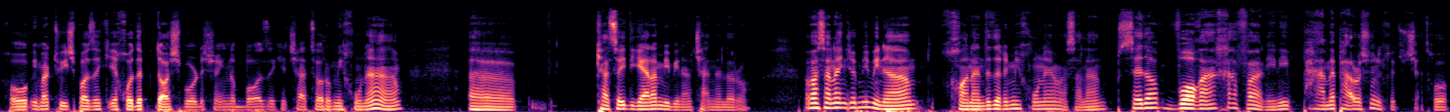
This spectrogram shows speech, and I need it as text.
خب اینور تویچ بازه که خود داشبوردش و اینا بازه که چتا رو می‌خونم کسای دیگر هم می‌بینم چنل رو. و مثلا اینجا می‌بینم خواننده داره می‌خونه مثلا صدا واقعا خفن یعنی همه پراشون ریخته تو چت. خب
